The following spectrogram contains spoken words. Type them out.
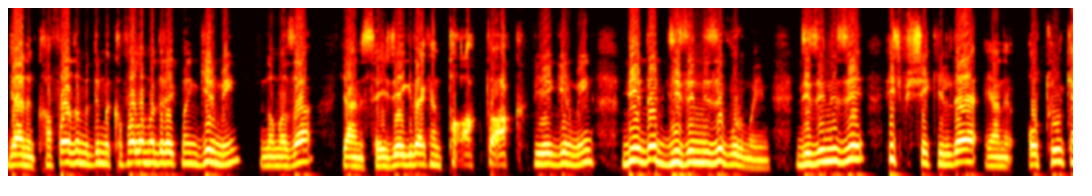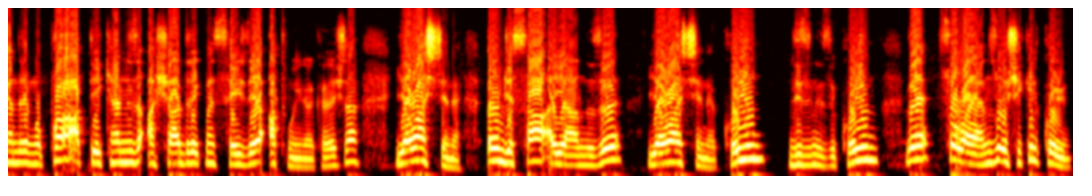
yani kafalama, değil mi? kafalama direktmen girmeyin namaza. Yani secdeye giderken tak tak diye girmeyin. Bir de dizinizi vurmayın. Dizinizi hiçbir şekilde yani otururken direkt pat diye kendinizi aşağı direktmen secdeye atmayın arkadaşlar. Yavaşça önce sağ ayağınızı yavaşça koyun. Dizinizi koyun ve sol ayağınızı o şekil koyun.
